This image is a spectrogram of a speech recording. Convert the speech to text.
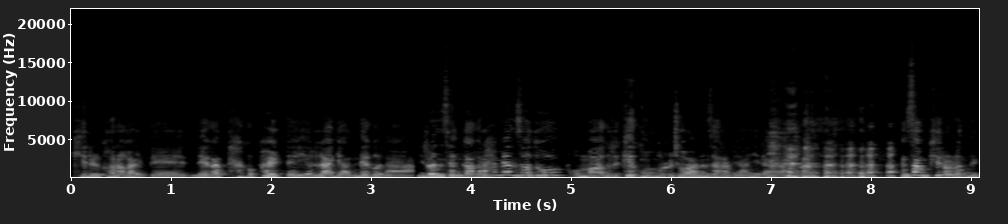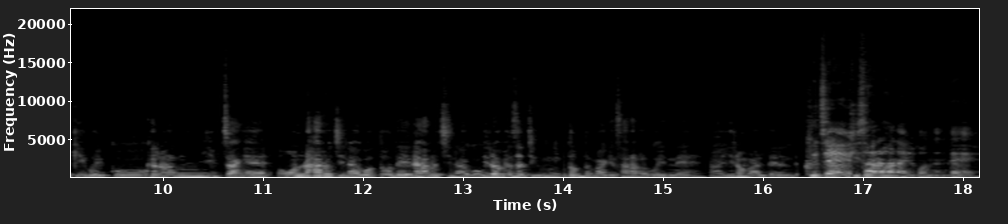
길을 걸어갈 때 내가 다급할 때 연락이 안 되거나 이런 생각을 하면서도 엄마가 그렇게 공부를 좋아하는 사람이 아니라 항상 피로는 느끼고 있고 그런 입장에 오늘 하루 지나고 또 내일 하루 지나고 이러면서 지금 덤덤하게 살아가고 있네. 아 이러면 안 되는데. 그제 기사를 하나 읽었는데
